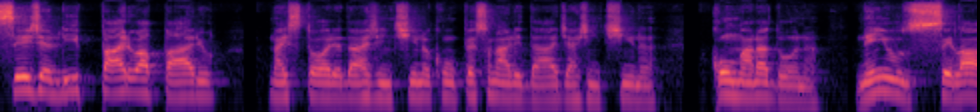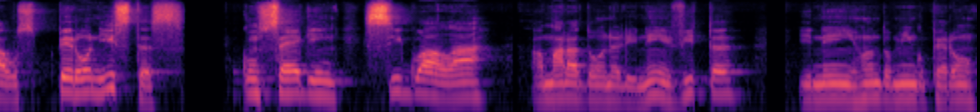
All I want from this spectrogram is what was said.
seja ali páreo a páreo na história da Argentina como personalidade argentina com Maradona nem os, sei lá, os peronistas conseguem se igualar a Maradona ali, nem Evita e nem Juan Domingo Perón.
